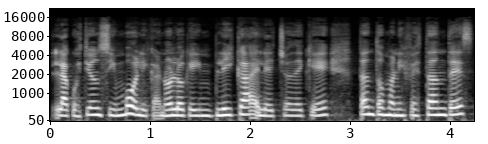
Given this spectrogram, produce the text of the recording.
la cuestión simbólica, ¿no? Lo que implica el hecho de que tantos manifestantes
